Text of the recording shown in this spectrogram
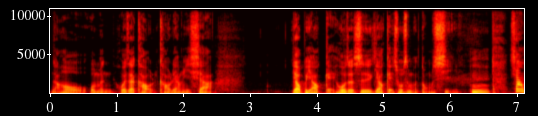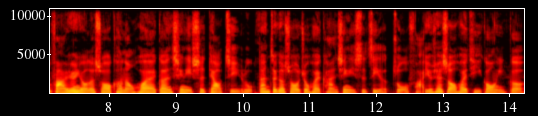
然后我们会再考考量一下。要不要给，或者是要给出什么东西？嗯，像法院有的时候可能会跟心理师调记录，但这个时候就会看心理师自己的做法。有些时候会提供一个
